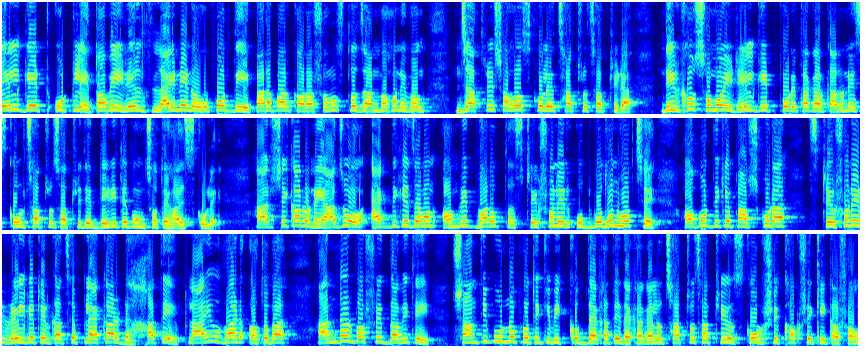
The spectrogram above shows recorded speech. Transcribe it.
রেলগেট উঠলে তবেই রেল লাইনের উপর দিয়ে পারাপার করা সমস্ত যানবাহন এবং যাত্রী সহ স্কুলের ছাত্রছাত্রীরা দীর্ঘ সময় রেলগেট পড়ে থাকার কারণে স্কুল ছাত্রছাত্রীদের দেরিতে পৌঁছতে হয় স্কুলে আর সে কারণে আজও একদিকে যেমন অমৃত ভারত স্টেশনের উদ্বোধন হচ্ছে, অপরদিকে পাঁশকুড়া স্টেশনের রেলগেটের কাছে প্ল্যাকার্ড হাতে ফ্লাইওভার অথবা আন্ডারপাসের দাবিতে শান্তিপূর্ণ প্রতীকী বিক্ষোভ দেখাতে দেখা গেল ছাত্রছাত্রী ও স্কুল শিক্ষক শিক্ষিকা সহ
